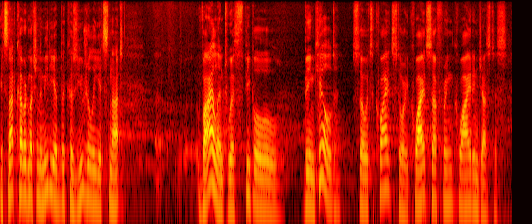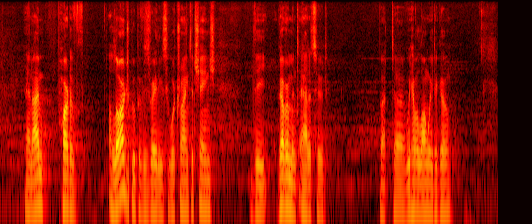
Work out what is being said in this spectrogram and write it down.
It's not covered much in the media because usually it's not violent with people being killed. So it's a quiet story, quiet suffering, quiet injustice. And I'm part of a large group of Israelis who are trying to change the government attitude. But uh, we have a long way to go.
